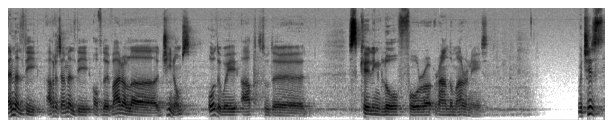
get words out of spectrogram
MLD, average MLD of the viral uh, genomes all the way up to the scaling law for uh, random RNAs, which is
